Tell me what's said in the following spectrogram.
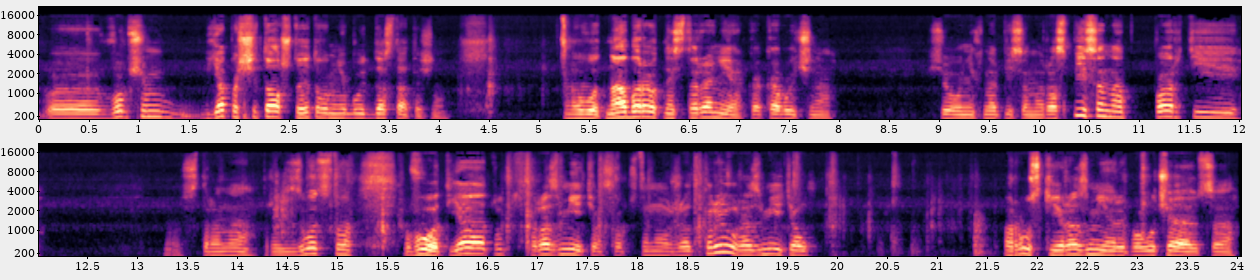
Э, в общем, я посчитал, что этого мне будет достаточно. Вот, на оборотной стороне, как обычно, все у них написано, расписано, партии, страна производства. Вот, я тут разметил, собственно, уже открыл, разметил русские размеры, получаются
